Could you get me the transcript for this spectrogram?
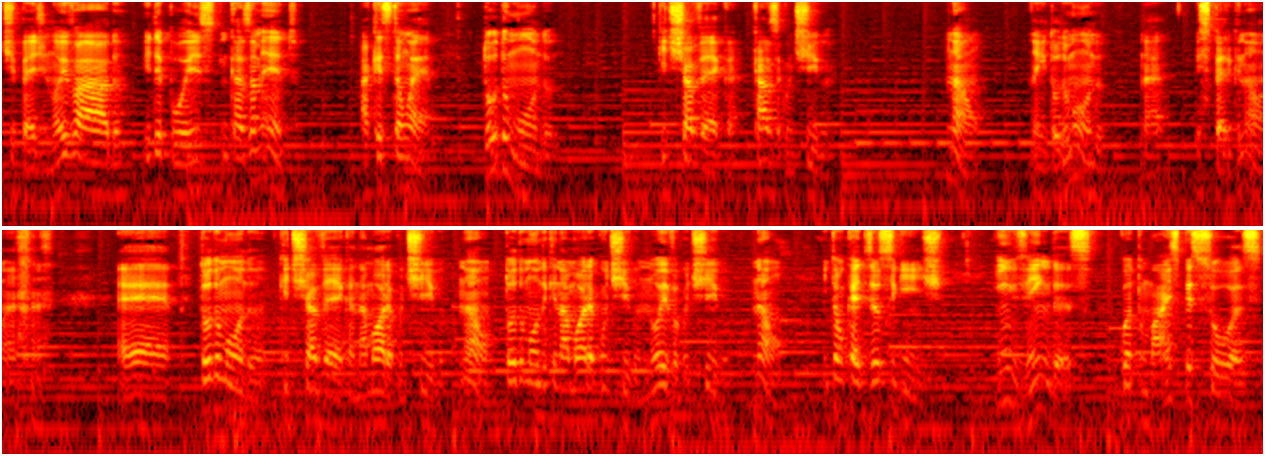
te pede noivado e depois em casamento. A questão é: todo mundo que te chaveca casa contigo? Não, nem todo mundo, né? Espero que não, né? É, todo mundo que te chaveca namora contigo? Não. Todo mundo que namora contigo noiva contigo? Não. Então quer dizer o seguinte: em vendas, quanto mais pessoas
